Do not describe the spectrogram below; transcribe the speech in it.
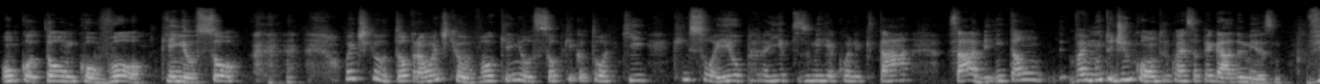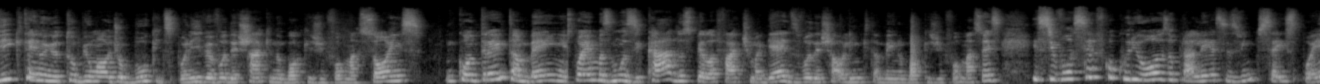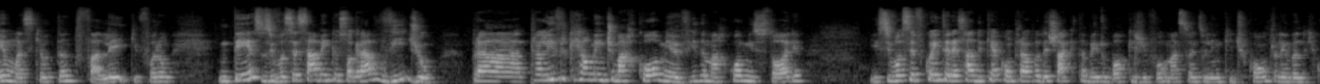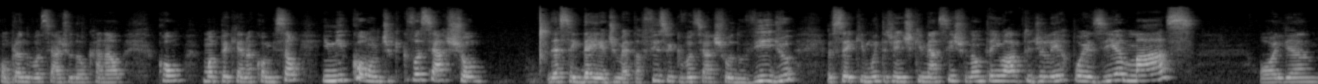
Um cotô, um covô, quem eu sou? onde que eu tô? Para onde que eu vou? Quem eu sou? Por que, que eu tô aqui? Quem sou eu? Peraí, eu preciso me reconectar, sabe? Então vai muito de encontro com essa pegada mesmo. Vi que tem no YouTube um audiobook disponível, eu vou deixar aqui no box de informações. Encontrei também poemas musicados pela Fátima Guedes, vou deixar o link também no box de informações. E se você ficou curioso para ler esses 26 poemas que eu tanto falei, que foram intensos, e vocês sabem que eu só gravo vídeo para livro que realmente marcou a minha vida, marcou a minha história. E se você ficou interessado e quer comprar, vou deixar aqui também no box de informações o link de compra. Lembrando que comprando você ajuda o canal com uma pequena comissão. E me conte o que você achou dessa ideia de metafísica, o que você achou do vídeo. Eu sei que muita gente que me assiste não tem o hábito de ler poesia, mas olha,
